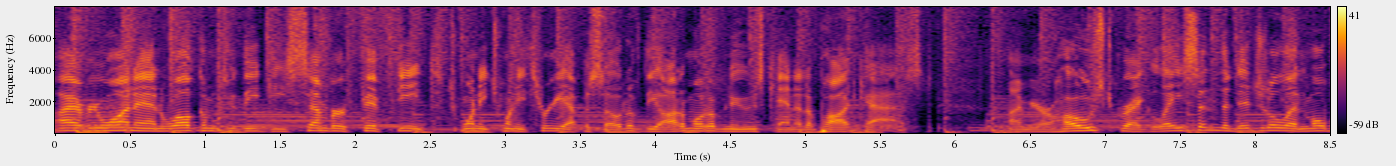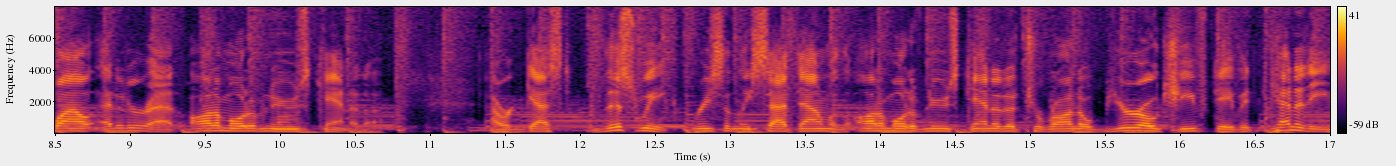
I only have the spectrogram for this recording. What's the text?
Hi, everyone, and welcome to the December 15th, 2023 episode of the Automotive News Canada podcast. I'm your host, Greg Layson, the digital and mobile editor at Automotive News Canada. Our guest this week recently sat down with Automotive News Canada Toronto Bureau Chief David Kennedy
